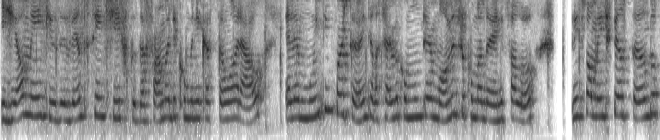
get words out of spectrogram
E realmente, os eventos científicos, a forma de comunicação oral, ela é muito importante, ela serve como um termômetro, como a Daiane falou, principalmente pensando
